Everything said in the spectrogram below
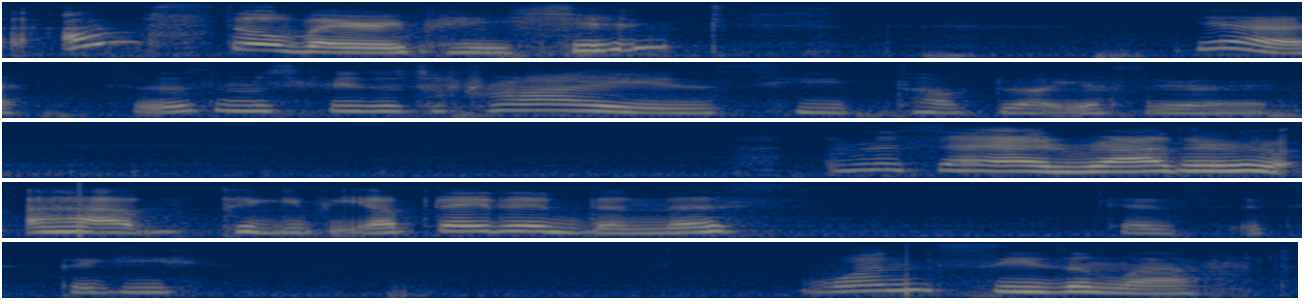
I'm still very patient. Yeah, so this must be the surprise he talked about yesterday. I'm gonna say I'd rather have Piggy be updated than this, because it's Piggy. One season left,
